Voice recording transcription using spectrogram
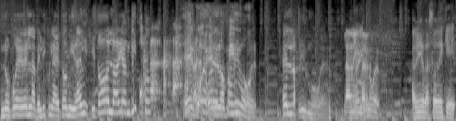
no puede ver la película de Tommy Daly y todos lo habían Esa weá es lo mismo. weón. Es lo mismo, weón. La misma. no. A mí me pasó de que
